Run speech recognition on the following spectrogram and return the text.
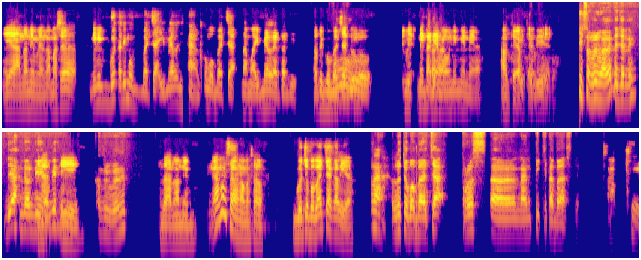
Iya anonim ya. Nggak maksudnya gini gue tadi mau baca emailnya. Gue mau baca nama email ya tadi. Tapi gue baca Uh. dulu. Minta dia anonimin ya. Oke oke dia. Ih, seru banget ya Jan nih dia Udah, anonimin iya. Seru banget. Udah anonim. Nggak masalah nggak masalah. Gue coba baca kali ya. Nah lo coba baca terus eh, nanti kita bahas oke.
